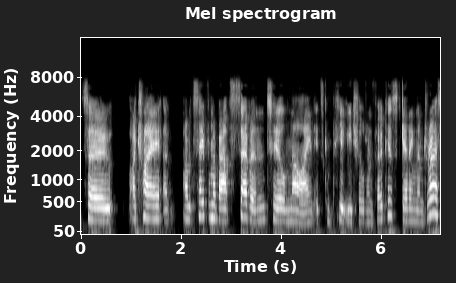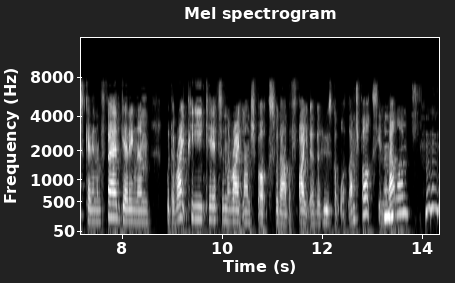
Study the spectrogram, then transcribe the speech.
So I try, uh, I would say from about seven till nine, it's completely children focused, getting them dressed, getting them fed, getting them with the right PE kit and the right lunchbox without the fight over who's got what lunchbox, you know that one.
